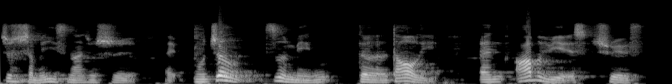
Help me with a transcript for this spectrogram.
这是什么意思呢？就是哎，不证自明的道理，an obvious truth。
